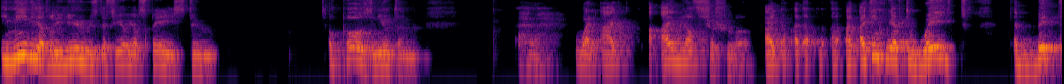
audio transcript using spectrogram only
immediately use the theory of space to oppose Newton, uh, well, I, I'm not so sure. I, I, I, think we have to wait a bit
